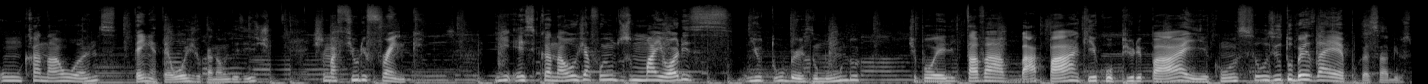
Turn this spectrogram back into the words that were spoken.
um canal antes, tem até hoje, o canal ainda existe, chama Fury Frank. E esse canal já foi um dos maiores youtubers do mundo. Tipo, ele tava a par aqui com o PewDiePie, com os, os youtubers da época, sabe? Os,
